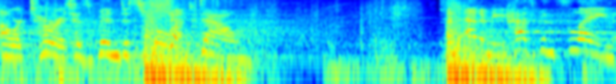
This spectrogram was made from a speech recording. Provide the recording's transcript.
Our turret has been destroyed. Shut down! An enemy has been slain!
